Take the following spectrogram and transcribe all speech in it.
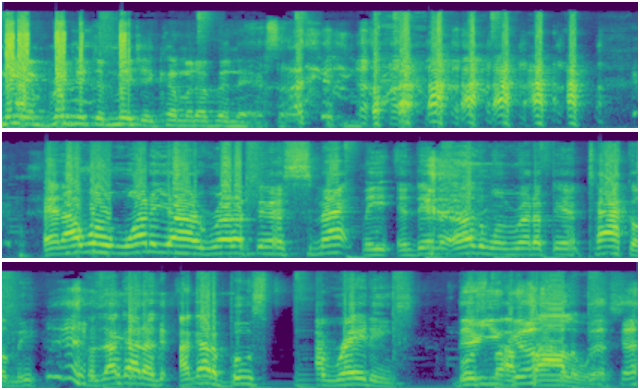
me and Bridget the midget coming up in there. So And I want one of y'all to run up there and smack me, and then the other one run up there and tackle me, because I gotta I gotta boost my ratings, There boost you my go. followers. man,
